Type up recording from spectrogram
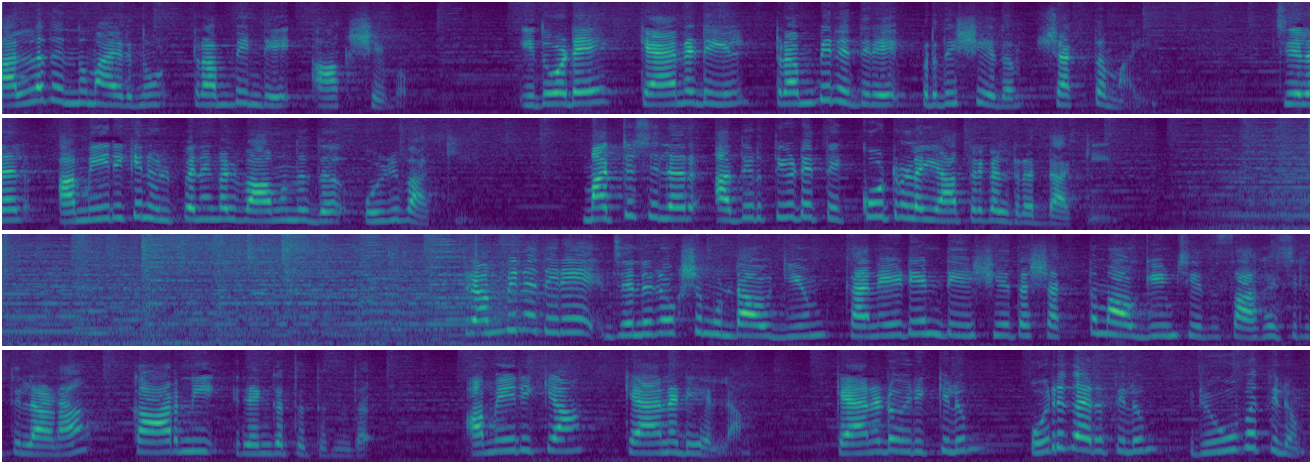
നല്ലതെന്നുമായിരുന്നു ട്രംപിന്റെ ആക്ഷേപം. ഇതോടെ കാനഡയിൽ ട്രംപിനെതിരെ പ്രതിഷേധം ശക്തമായി. ചിലർ അമേരിക്കൻ ഉൽപ്പന്നങ്ങൾ വാങ്ങുന്നത് ഒഴിവാക്കി. മറ്റു ചിലർ അതിർത്തിയുടെ തെക്കോട്ടുള്ള യാത്രകൾ റദ്ദാക്കി. ട്രംപിനെതിരെ ജനരോക്ഷമുണ്ടാവുകയും കനേഡിയൻ ദേശീയത ശക്തമാവുകയും ചെയ്ത സാഹചര്യത്തിലാണ് കാർണി രംഗത്തെത്തുന്നത്. അമേരിക്ക കാനഡയല്ല. കാനഡ ഒരിക്കലും ഒരു തരത്തിലും രൂപത്തിലും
